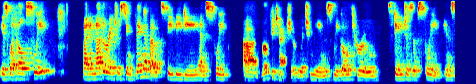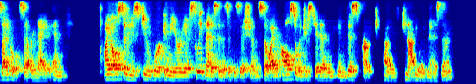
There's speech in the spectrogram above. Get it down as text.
is what helps sleep. But another interesting thing about CBD and sleep uh, architecture, which means we go through stages of sleep in cycles every night. And I also used to work in the area of sleep medicine as a physician. So I'm also interested in, in this part of cannabinoid medicine.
